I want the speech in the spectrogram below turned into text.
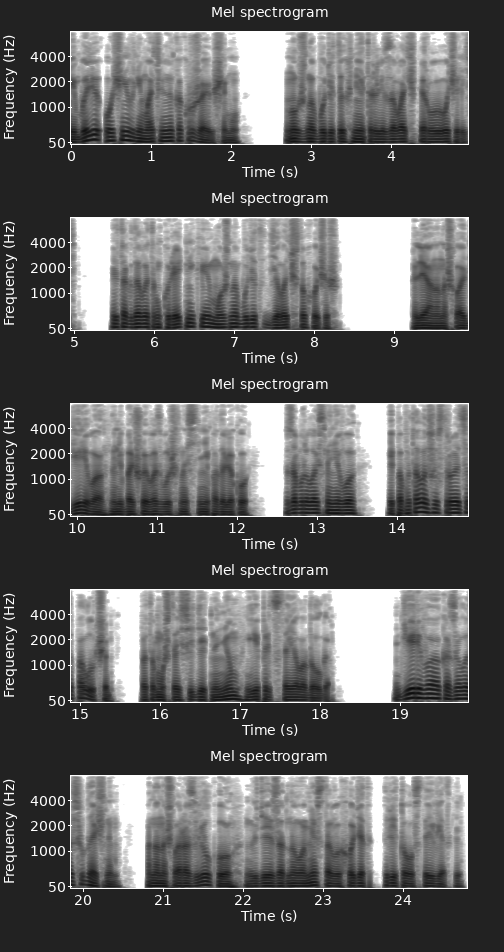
и были очень внимательны к окружающему. Нужно будет их нейтрализовать в первую очередь, и тогда в этом курятнике можно будет делать, что хочешь. Лиана нашла дерево на небольшой возвышенности неподалеку, забралась на него и попыталась устроиться получше, потому что сидеть на нем ей предстояло долго. Дерево оказалось удачным. Она нашла развилку, где из одного места выходят три толстые ветки.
